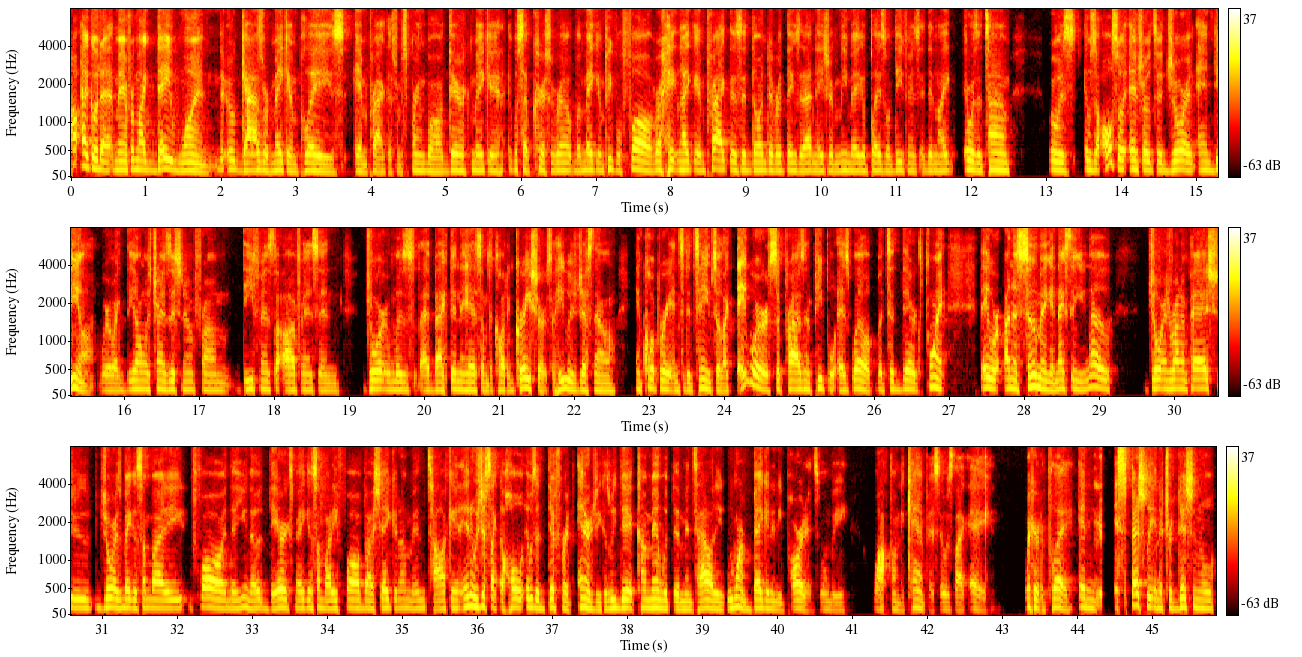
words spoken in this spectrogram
I'll echo that, man. From like day one, uh, guys were making plays in practice from spring ball. Derrick making, what's up, Chris Arrell, but making people fall, right? Like in practice and doing different things of that nature. Me making plays on defense. And then like there was a time where it was it was also an intro to Jordan and Deon, where like Deon was transitioning from defense to offense and Jordan was uh, back then they had something called a gray shirt. So he was just now incorporated into the team. So like they were surprising people as well. But to Derrick's point, they were unassuming. And next thing you know, Jordan's running past you, Jordan's making somebody fall, and then you know, Derrick's making somebody fall by shaking them and talking. And it was just like a whole, it was a different energy because we did come in with the mentality. We weren't begging any pardons when we walked on the campus. It was like, hey, we're here to play. And especially in a traditional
